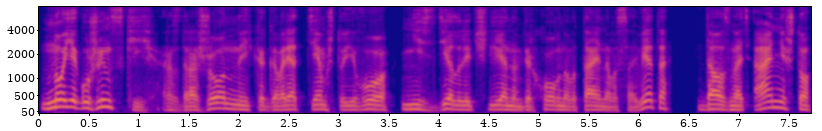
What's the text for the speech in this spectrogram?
Но Ягужинский, раздраженный, как говорят, тем, что его не сделали членом Верховного Тайного Совета, дал знать Анне, что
